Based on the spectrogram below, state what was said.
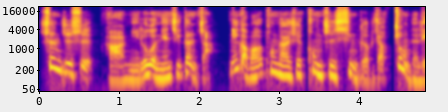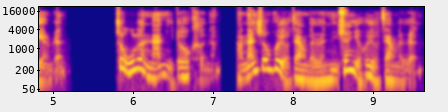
甚至是啊，你如果年纪更长，你搞不好会碰到一些控制性格比较重的恋人。这无论男女都有可能啊，男生会有这样的人，女生也会有这样的人。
